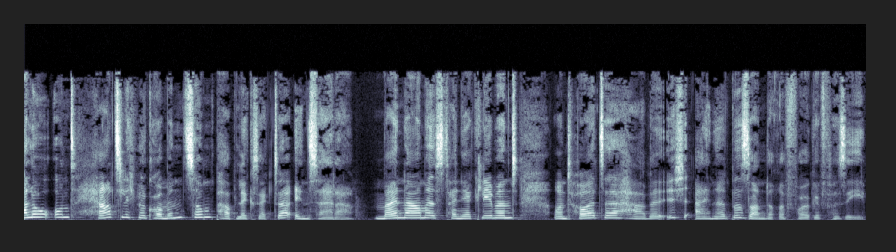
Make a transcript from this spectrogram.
Hallo und herzlich willkommen zum Public Sector Insider. Mein Name ist Tanja Clement und heute habe ich eine besondere Folge für Sie.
